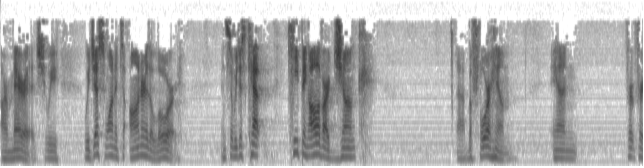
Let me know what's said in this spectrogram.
our marriage. We we just wanted to honor the Lord. And so we just kept keeping all of our junk uh, before him. And for, for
